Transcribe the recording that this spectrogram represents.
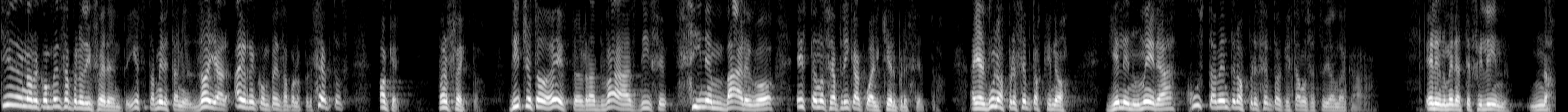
tiene una recompensa pero diferente. Y esto también está en el Zoyar, hay recompensa por los preceptos, Ok, perfecto. Dicho todo esto, el Radvaz dice, sin embargo, esto no se aplica a cualquier precepto. Hay algunos preceptos que no. Y él enumera justamente los preceptos que estamos estudiando acá. Él enumera tefilín. No.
